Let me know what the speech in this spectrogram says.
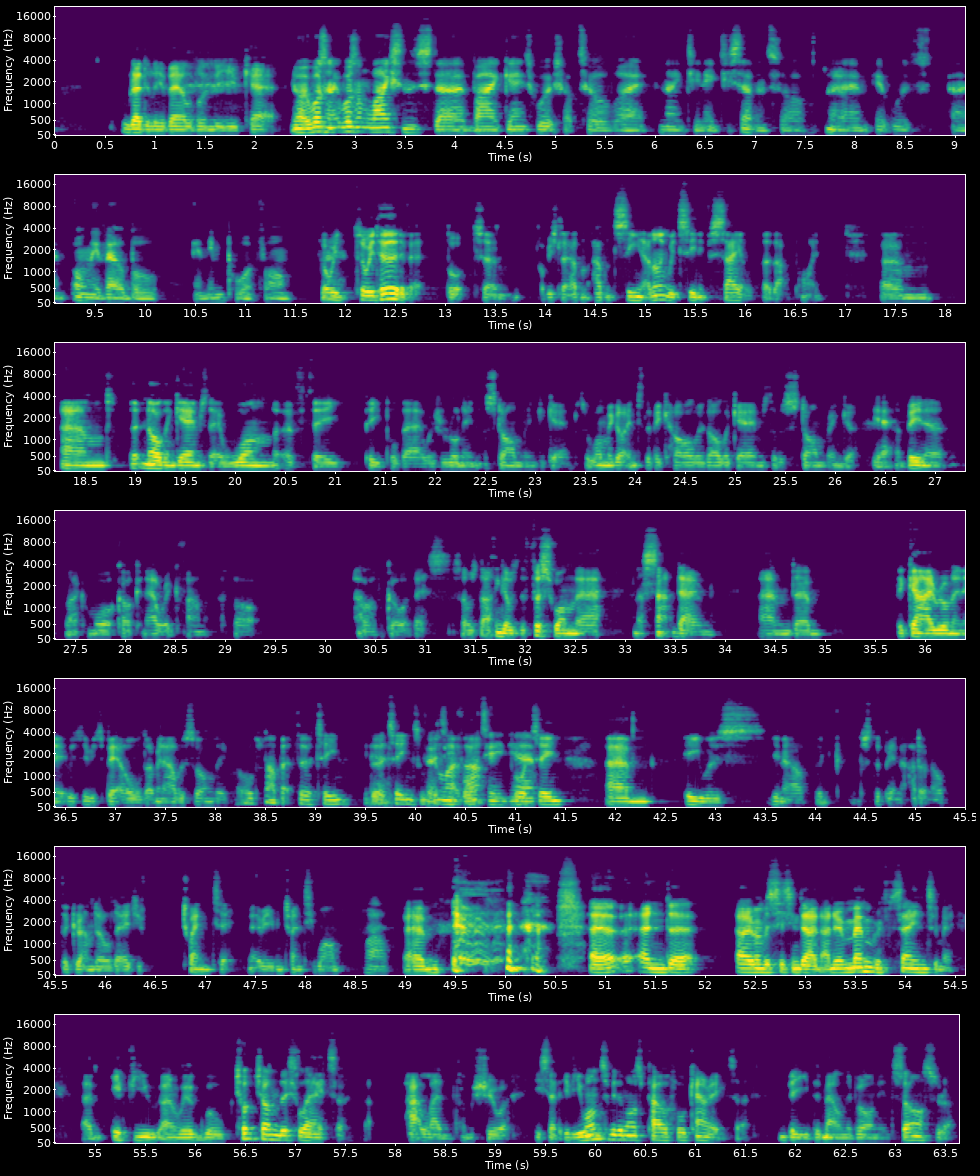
readily available in the UK. No, it wasn't. It wasn't licensed uh, by Games Workshop till uh, 1987. So Yeah. um, it was um, only available in import form. But we, so we'd heard of it, but um, obviously I hadn't, hadn't seen it. I don't think we'd seen it for sale at that point. Um, and at Northern Games Day, one of the people there was running a Stormbringer game. So when we got into the big hall with all the games, there was Stormbringer. Yeah. And being a Michael Moorcock and Elric fan, I thought, I'll have a go at this. So I, was, I think I was the first one there, and I sat down, and um, the guy running it was, he was a bit old. I mean, I was only, I was about 13, Yeah, 13, something 13, like 14, that. yeah. 14. Um, he was, you know, must have been, I don't know, the grand old age of 20, maybe even 21. Wow. Um, uh, and uh, I remember sitting down and I remember him saying to me, um, if you, and we'll, we'll touch on this later at length, I'm sure. He said, if you want to be the most powerful character, be the Melnibonian sorcerer.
